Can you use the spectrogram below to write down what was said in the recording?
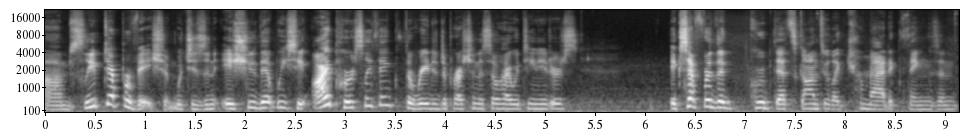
um, sleep deprivation, which is an issue that we see. I personally think the rate of depression is so high with teenagers, except for the group that's gone through like traumatic things and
